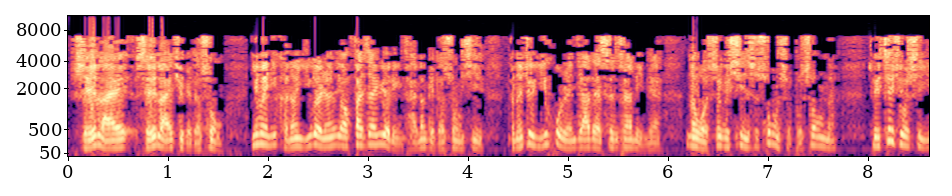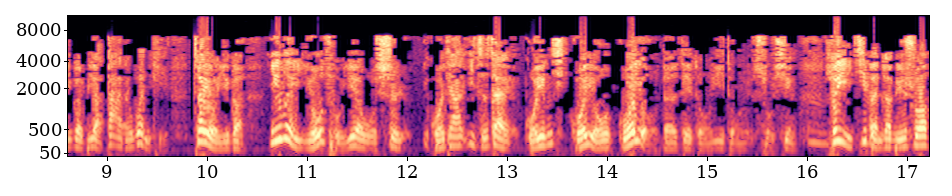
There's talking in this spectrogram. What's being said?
谁来谁来去给他送？因为你可能一个人要翻山越岭才能给他送信，可能就一户人家在深山里面，那我这个信是送是不送呢？所以这就是一个比较大的问题。再有一个，因为邮储业务是国家一直在国营国有国有的这种一种属性，所以基本的，比如说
